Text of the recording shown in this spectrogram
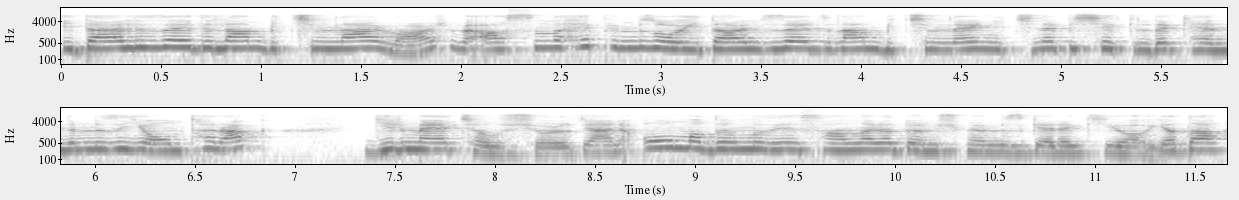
idealize edilen biçimler var ve aslında hepimiz o idealize edilen biçimlerin içine bir şekilde kendimizi yontarak girmeye çalışıyoruz. Yani olmadığımız insanlara dönüşmemiz gerekiyor ya da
